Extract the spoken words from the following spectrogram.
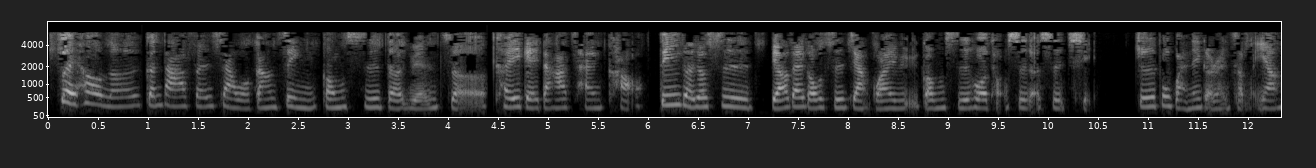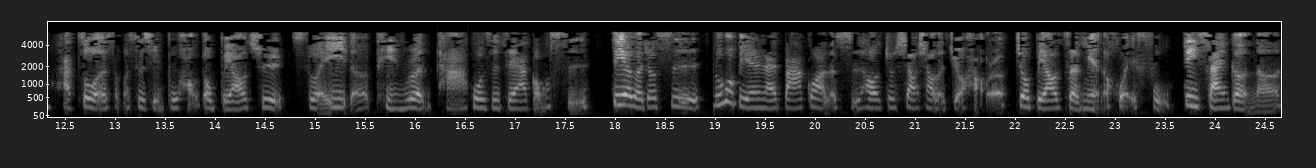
最后呢，跟大家分享我刚进公司的原则，可以给大家参考。第一个就是不要在公司讲关于公司或同事的事情。就是不管那个人怎么样，他做了什么事情不好，都不要去随意的评论他或是这家公司。第二个就是，如果别人来八卦的时候，就笑笑的就好了，就不要正面的回复。第三个呢，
